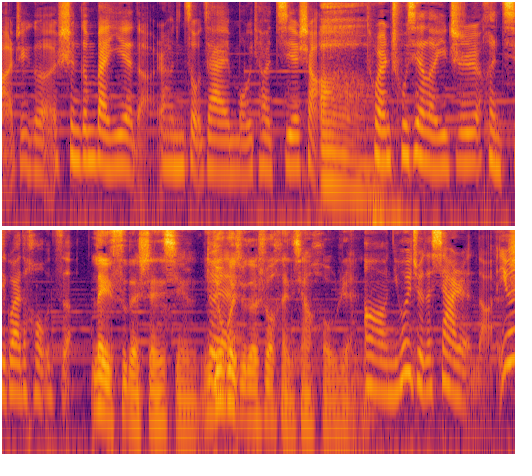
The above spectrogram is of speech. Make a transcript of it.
啊，这个深更半夜的，然后你走在某一条街上啊，突然出现了一只很奇怪的猴子，类似的身形，你就会觉得说很像猴人哦，你会觉得吓人的，因为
